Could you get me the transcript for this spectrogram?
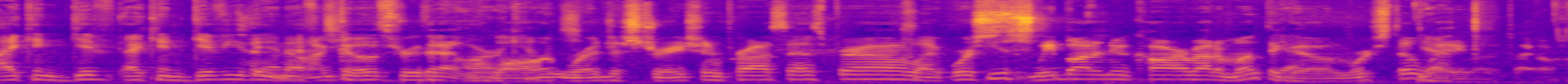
I can give I can give you the NFT. go through that long registration process, bro. Like we're st- we bought a new car about a month ago yeah. and we're still yeah. waiting on the title.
